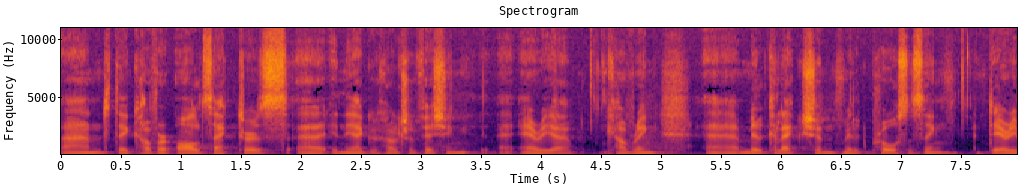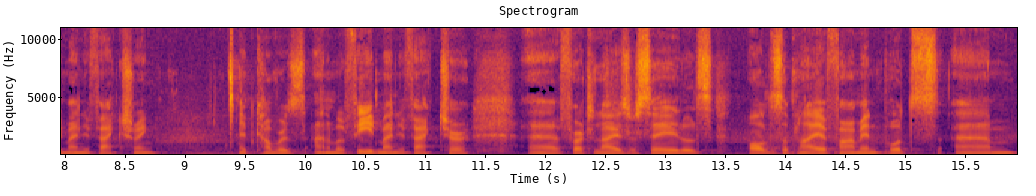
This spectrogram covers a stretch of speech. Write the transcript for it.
and they cover all sectors uh, in the agriculture and fishing uh, area, covering uh, milk collection, milk processing, dairy manufacturing. It covers animal feed manufacture, uh, fertilizer sales, all the supply of farm inputs, um,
